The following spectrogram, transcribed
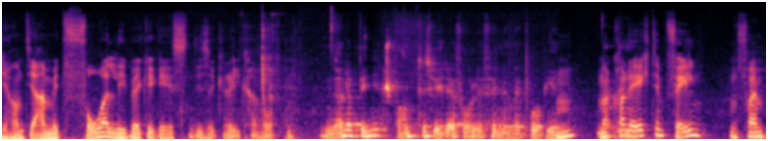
Die haben die auch mit Vorliebe gegessen, diese Grillkarotten. Ja, da bin ich gespannt, das werde ich auf alle Fälle mal probieren. Mhm. Man kann echt empfehlen, und vor allem,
